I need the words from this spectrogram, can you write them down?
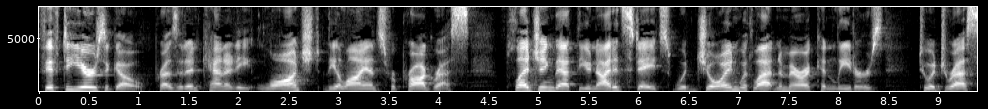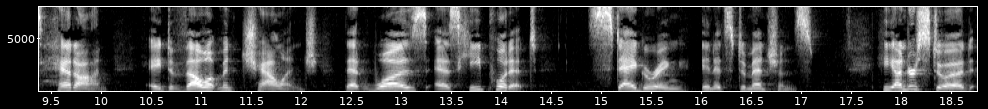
Fifty years ago, President Kennedy launched the Alliance for Progress, pledging that the United States would join with Latin American leaders to address head on a development challenge that was, as he put it, staggering in its dimensions. He understood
